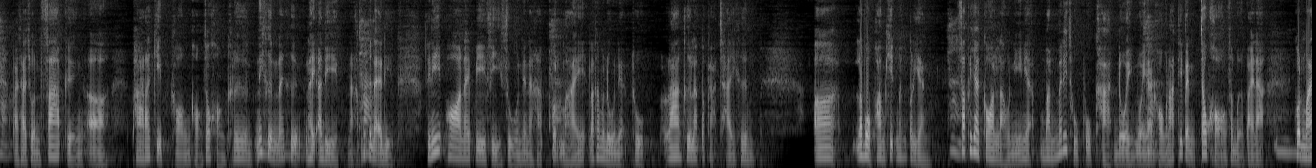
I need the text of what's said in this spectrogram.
ค่ะประชาชนทราบถึงเอ่อภารกิจของของเจ้าของคลื่น นี่คือนั่นคือในอดีตนะครับค่ะนี่คือในอดีต ทีนี้พอในปี 40 เนี่ยนะครับค่ะกฎหมายรัฐธรรมนูญเนี่ยถูก ร่างขึ้นและประกาศใช้ขึ้นเอ่อระบบความคิดมันเปลี่ยนค่ะทรัพยากรเหล่านี้เนี่ยมันไม่ได้ถูกผูกขาดโดยหน่วยงานค่ะของรัฐที่เป็นเจ้าของเสมอไปแล้วอืมกฎหมาย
